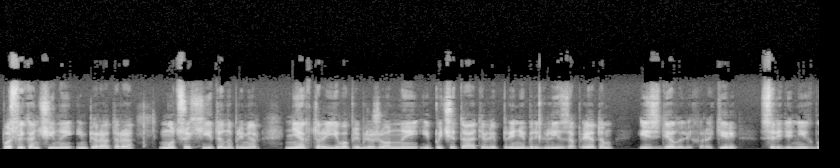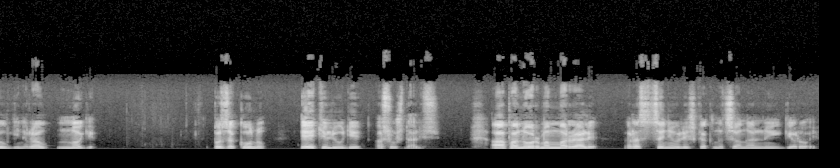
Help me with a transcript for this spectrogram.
После кончины императора Муцухита, например, некоторые его приближенные и почитатели пренебрегли запретом и сделали харакири, среди них был генерал Ноги. По закону эти люди осуждались, а по нормам морали расценивались как национальные герои.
